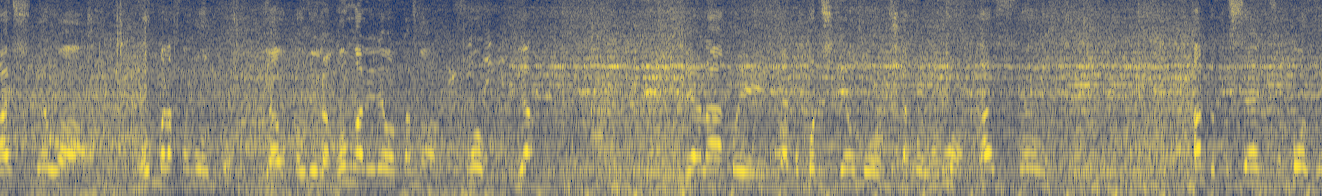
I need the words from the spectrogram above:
kaisne wa om malak pangon po yaw kau nila ngong ngalilewa tama ngok ya dia la ko e papokon si deo mo sa ko ngwa kaisne 100% support ko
